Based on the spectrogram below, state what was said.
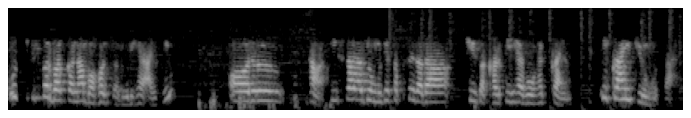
उस चीज़ पर वर्क करना बहुत ज़रूरी है आई थिंक और हाँ तीसरा जो मुझे सबसे ज़्यादा चीज़ अखड़ती है वो है क्राइम कि क्राइम क्यों होता है?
